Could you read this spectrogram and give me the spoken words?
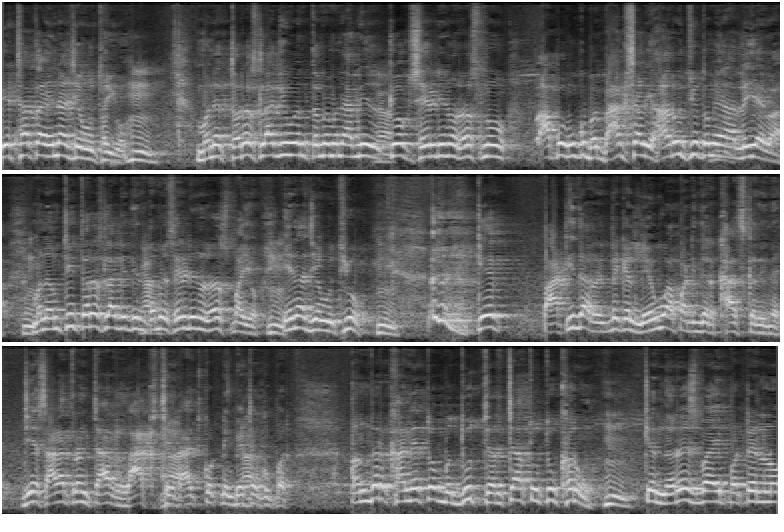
બેઠા હતા એના જેવું થયું. મને તરસ લાગી હોય ને તમે મને આગળ કયો શેરડીનો રસનું આપો હું ભાગશાળી સારું થયું તમે આ લઈ આવ્યા. મને અમથી તરસ લાગી હતી ને તમે શેરડીનો રસ પાયો. એના જેવું થયું. કે પાટીદાર એટલે કે લેવું આ પાટીદાર ખાસ કરીને જે સાડા ત્રણ ચાર લાખ છે રાજકોટની બેઠક ઉપર. અંદર ખાને તો બધું ચર્ચાતું તું ખરું કે નરેશભાઈ પટેલનો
